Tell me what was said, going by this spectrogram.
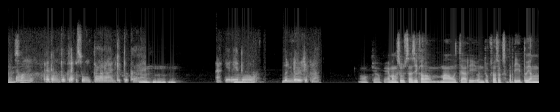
I see. memang kadang tuh kayak sungkan gitu kan Hmm, hmm, hmm. akhirnya Hmm. itu mendol di belakang Oke oke. Emang susah sih kalau mau cari untuk sosok seperti itu yang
